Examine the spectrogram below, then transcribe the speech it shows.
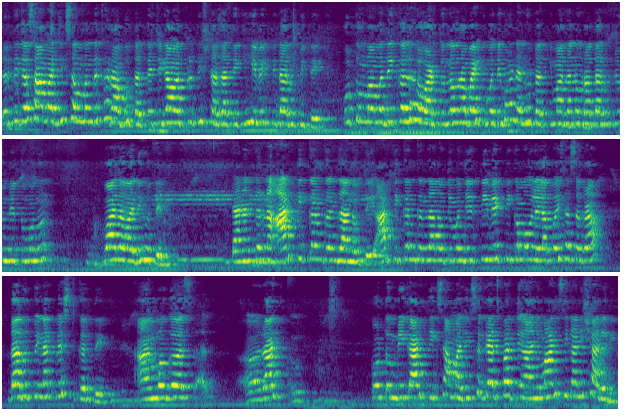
तर तिचा सामाजिक संबंध खराब होतात. त्याची गावात प्रतिष्ठा जाते की ही व्यक्ती दारू पिते. कुटुंबामध्ये कलह वाढतो नवरा बायकोमध्ये भांडण होतात की माझा नवरा दारू पिऊन येतो म्हणून वादावादी होते. त्यानंतर ना आर्थिक कणकण जाणवते. आर्थिक कणकण जाणवते म्हणजे ती व्यक्ती कमवलेला पैसा सगळा दारू पिण्यात वेस्ट करते. आणि मग राज कौटुंबिक आर्थिक सामाजिक सगळ्याच पातळी आणि मानसिक आणि शारीरिक.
